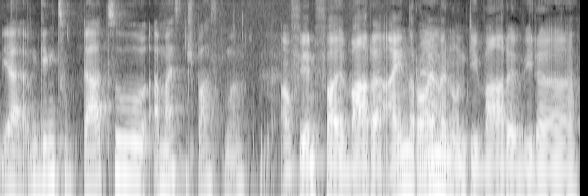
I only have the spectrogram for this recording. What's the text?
ja, im Gegenzug dazu am meisten Spaß gemacht. Auf jeden Fall Ware einräumen ja. und die Ware wieder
